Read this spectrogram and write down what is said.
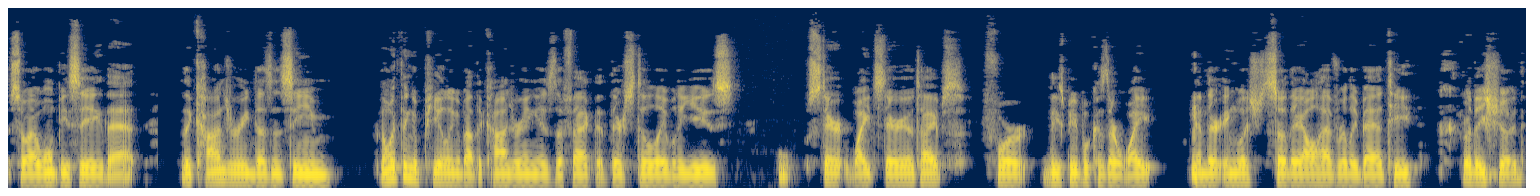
so I won't be seeing that. The Conjuring doesn't seem. The only thing appealing about The Conjuring is the fact that they're still able to use stere- white stereotypes for these people because they're white and they're English, so they all have really bad teeth, or they should,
